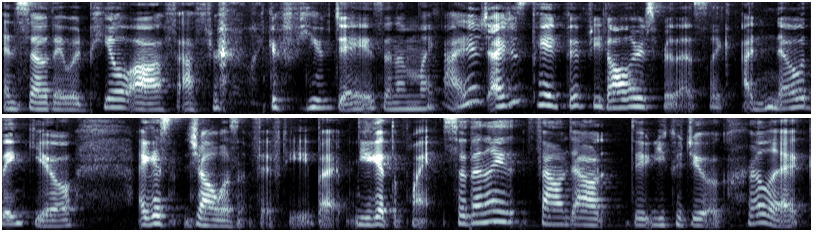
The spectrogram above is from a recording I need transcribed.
And so they would peel off after like a few days and I'm like, I I just paid $50 for this. Like, no, thank you. I guess gel wasn't 50, but you get the point. So then I found out that you could do acrylic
